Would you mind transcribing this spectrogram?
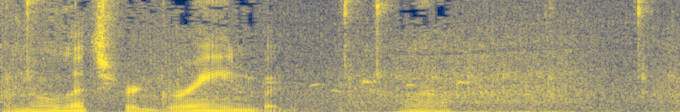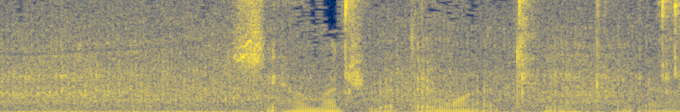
I know that's for grain, but, well... See how much of it they want to take, I guess.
